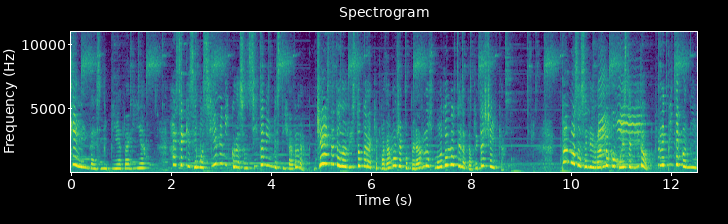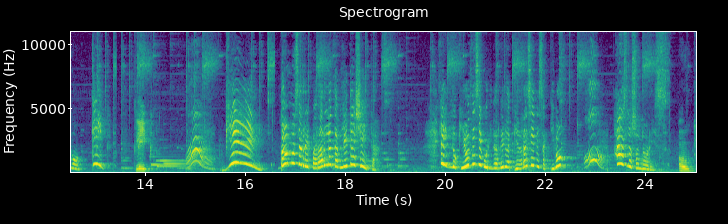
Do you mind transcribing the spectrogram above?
¡Qué linda es mi piedra guía! Hace que se emocione mi corazoncito de investigadora. Ya está todo listo para que podamos recuperar los módulos de la tableta Sheikah. Vamos a celebrarlo como es debido. Repite conmigo. Clic. Clic. ¡Bien! Vamos a reparar la tableta Sheikah. El bloqueo de seguridad de la piedra se desactivó. Haz los honores. Ok.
